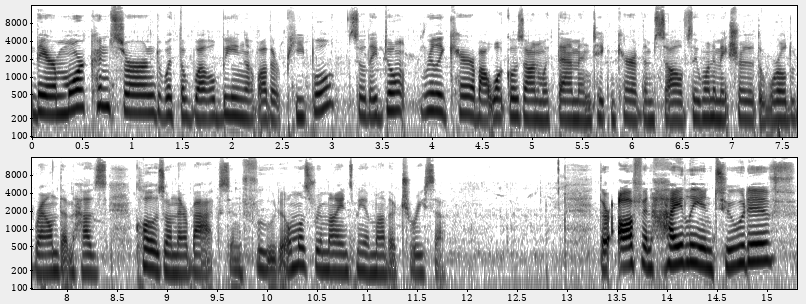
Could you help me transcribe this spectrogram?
they are more concerned with the well being of other people, so they don't really care about what goes on with them and taking care of themselves. They want to make sure that the world around them has clothes on their backs and food. It almost reminds me of Mother Teresa. They're often highly intuitive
